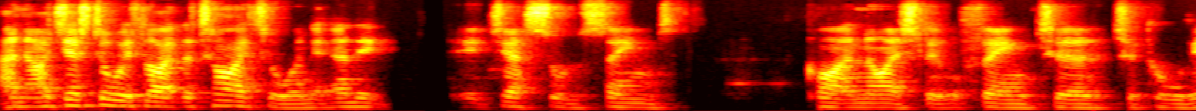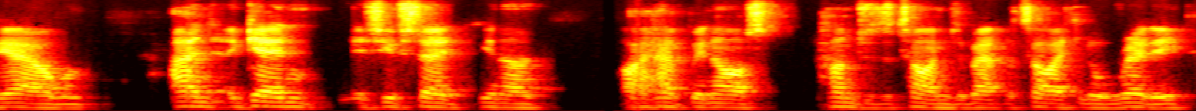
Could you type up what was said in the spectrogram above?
And I just always liked the title, and it, and it, it just sort of seemed quite a nice little thing to, to call the album. And again, as you've said, you know, I have been asked hundreds of times about the title already.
